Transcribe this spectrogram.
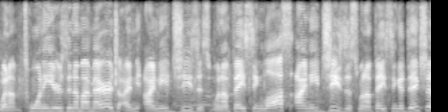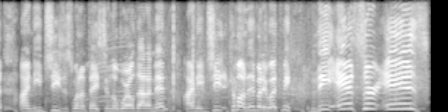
When I'm 20 years into my marriage, I, I need Jesus. When I'm facing loss, I need Jesus. When I'm facing addiction, I need Jesus. When I'm facing the world that I'm in, I need Jesus. Come on, anybody with me? The answer is,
